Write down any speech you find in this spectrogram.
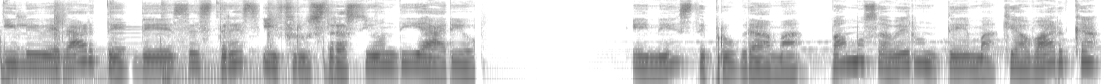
y liberarte de ese estrés y frustración diario. En este programa vamos a ver un tema que abarca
